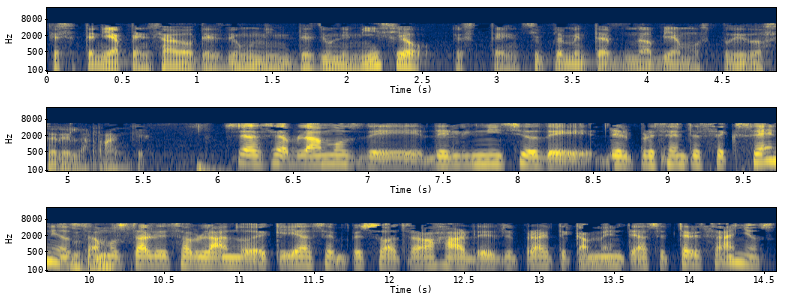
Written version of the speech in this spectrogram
que se tenía pensado desde un desde un inicio, este, simplemente no habíamos podido hacer el arranque. O sea, si hablamos de, del inicio de, del presente sexenio, estamos tal vez hablando de que ya se empezó a trabajar desde prácticamente hace tres años,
